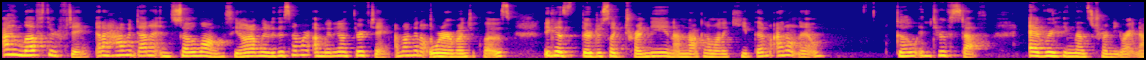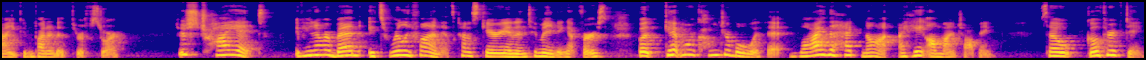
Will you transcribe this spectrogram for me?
I love thrifting and I haven't done it in so long. So, you know what I'm going to do this summer? I'm going to go thrifting. I'm not going to order a bunch of clothes because they're just like trendy and I'm not going to want to keep them. I don't know. Go and thrift stuff. Everything that's trendy right now, you can find it at a thrift store. Just try it. If you've never been, it's really fun. It's kind of scary and intimidating at first, but get more comfortable with it. Why the heck not? I hate online shopping. So, go thrifting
